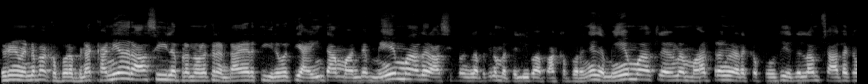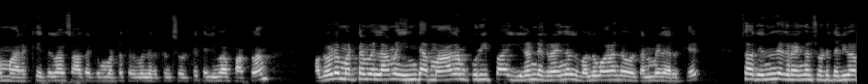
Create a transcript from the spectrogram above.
இப்போ என்ன பார்க்க போறோம் அப்படின்னா கன்னியா ராசியில பிறந்தவங்களுக்கு ரெண்டாயிரத்தி இருபத்தி ஐந்தாம் ஆண்டு மே மாத ராசி பலன்களை பத்தி நம்ம தெளிவா பார்க்க போறோங்க. இந்த மே மாதத்துல என்ன மாற்றங்கள் நடக்க போகுது எதெல்லாம் சாதகமா இருக்கு சாதகம் சாதகமற்ற தன்மையில் இருக்குன்னு சொல்லிட்டு தெளிவா பார்க்கலாம். அதோட மட்டும் இல்லாம இந்த மாதம் குறிப்பா இரண்டு கிரகங்கள் வலுவான ஒரு தன்மையில இருக்கு. ஸோ அது எந்தெந்த கிரகங்கள் சொல்லிட்டு தெளிவா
